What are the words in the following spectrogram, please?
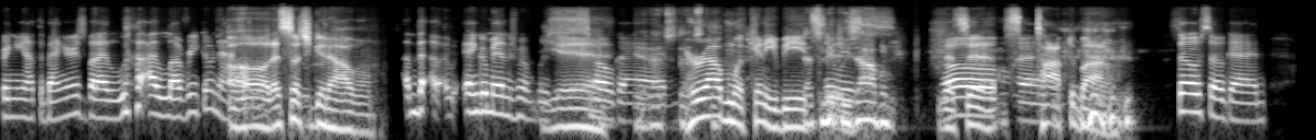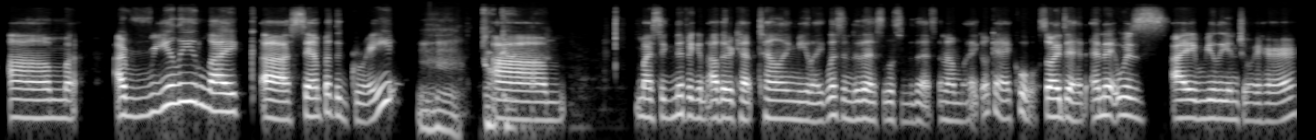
bringing out the bangers. But I, lo- I love Rico Nasty oh, that's such a good album. the, uh, anger management was Yeah. so good. Yeah, that's, that's Her the- album with Kenny Beats. That's Mickey's was- album. That's so it. It's good. top to bottom. so so good. Um, I really like uh, Sampa the Great. hmm Okay. Um, my significant other kept telling me like, listen to this, listen to this, and I'm like, okay, cool. So I did, and it was I really enjoy her.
